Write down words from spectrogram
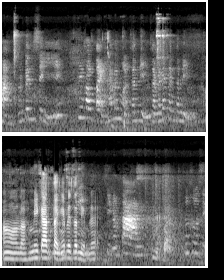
ค่ะ มันเป็นสีที่เขาแต่งให้มันเหมือนสนิมแต่ไม่ได้เป็นสนิม อ๋อเหรอ มีการแต่งให้เป็นสนิมด้วย สีน้ำตาลก็คือสี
